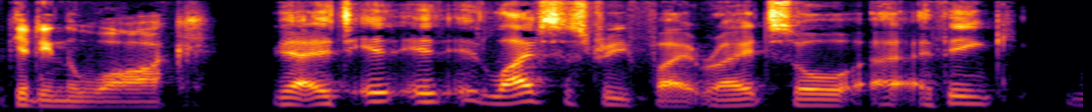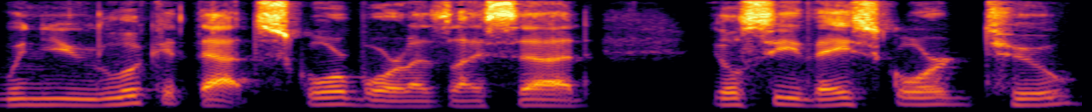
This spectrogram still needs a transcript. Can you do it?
getting the walk. Yeah, it's it, it, it life's a street fight, right? So I think when you look at that scoreboard, as I said, you'll see they scored two,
